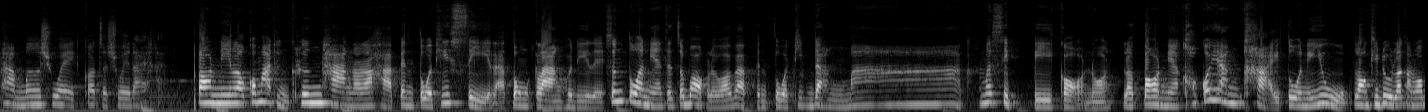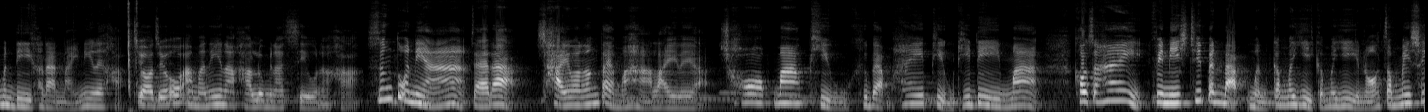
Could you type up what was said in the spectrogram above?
พรามเมอร์ช่วยก็จะช่วยได้ค่ะตอนนี้เราก็มาถึงครึ่งทางแล้วนะคะ เป็นตัวที่ 4 แล้วตรงกลางพอดีเลย ซึ่งตัวนี้จะจะบอกเลยว่าแบบเป็นตัวที่ดังมาก เมื่อ 10 ปีก่อนเนาะแล้วตอนเนี้ยเขาก็ยังขายตัวนี้อยู่ ลองคิดดูแล้วกันว่ามันดีขนาดไหนนี่เลยค่ะ Giorgio Armani นะคะ Luminous Seal นะคะ ซึ่งตัวเนี้ยแจ๊ดอะ ใช้มาตั้งแต่มหาลัยเลยอะชอบมากผิวคือแบบให้ผิวที่ดีมาก เขาจะให้ฟินิชที่เป็นแบบเหมือนกำมะหยี่กำมะหยี่เนาะจะไม่ใช่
